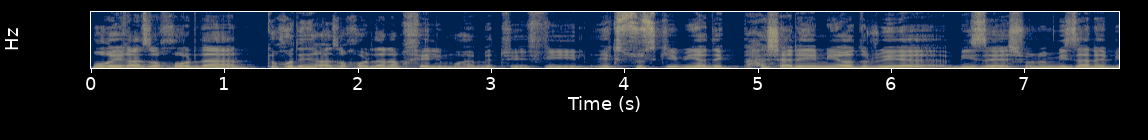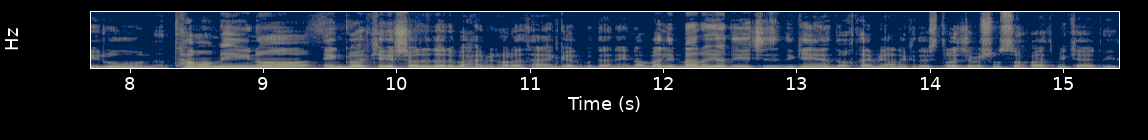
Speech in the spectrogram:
موقع غذا خوردن که خود این غذا خوردن هم خیلی مهمه توی فیلم. یک سوسکی میاد یک حشره میاد روی میزش اونو می‌زنه بیرون. تمام اینا انگار که اشاره داره به همین حالت انگل بودن اینا. ولی منو یاد یه چیز دیگه انداخت همین که داشت راجبشون صحبت می‌کردی.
